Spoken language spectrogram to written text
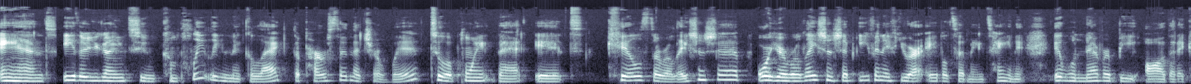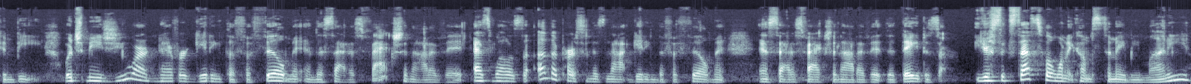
And either you're going to completely neglect the person that you're with to a point that it kills the relationship or your relationship, even if you are able to maintain it, it will never be all that it can be, which means you are never getting the fulfillment and the satisfaction out of it, as well as the other person is not getting the fulfillment and satisfaction out of it that they deserve you're successful when it comes to maybe money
